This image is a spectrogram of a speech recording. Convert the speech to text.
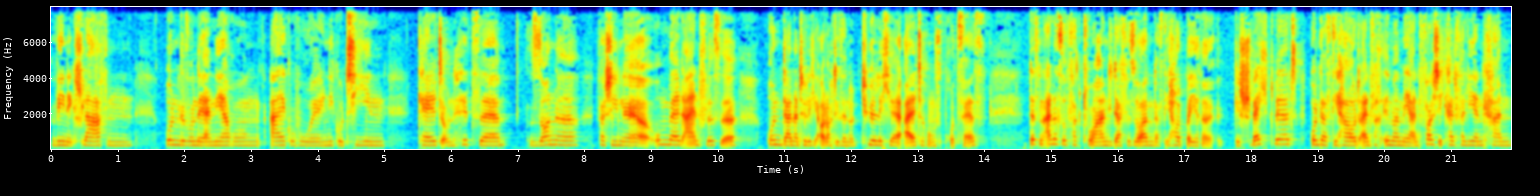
wenig Schlafen, ungesunde Ernährung, Alkohol, Nikotin, Kälte und Hitze, Sonne, verschiedene Umwelteinflüsse und dann natürlich auch noch dieser natürliche Alterungsprozess, das sind alles so Faktoren, die dafür sorgen, dass die Hautbarriere geschwächt wird und dass die Haut einfach immer mehr an Feuchtigkeit verlieren kann,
